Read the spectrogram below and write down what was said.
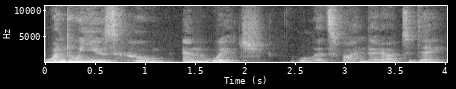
When do we use who and which? Let's find that out today.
